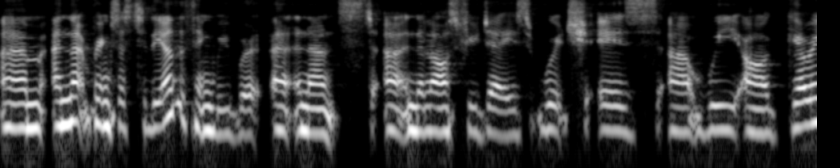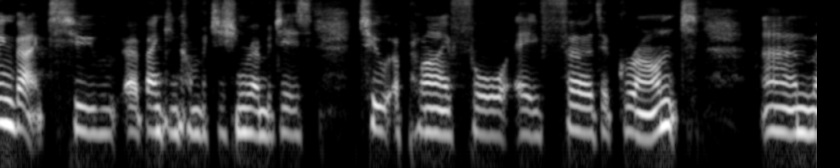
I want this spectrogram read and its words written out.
Um, and that brings us to the other thing we were uh, announced uh, in the last few days, which is uh, we are going back to uh, banking competition remedies to apply for a further grant. Um,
